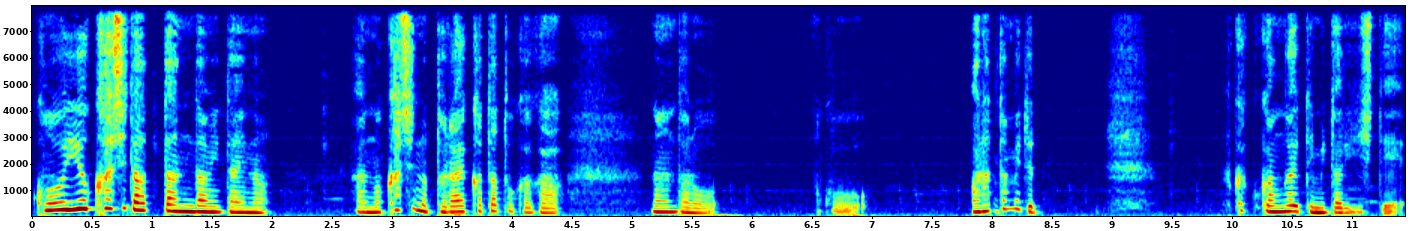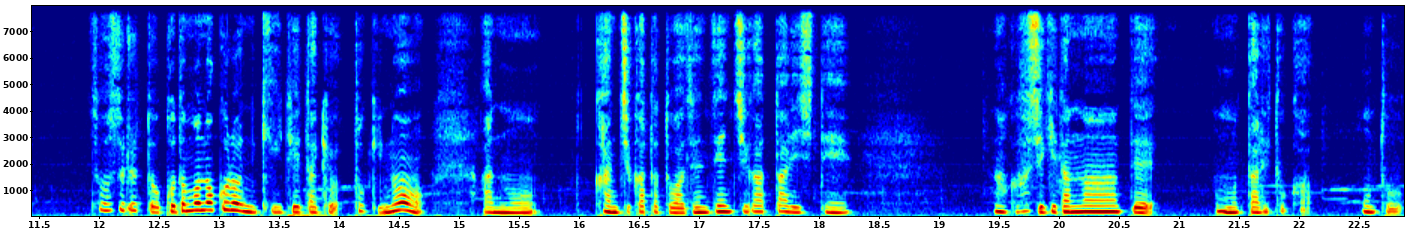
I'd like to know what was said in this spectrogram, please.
こういう歌詞だったんだみたいなあの歌詞の捉え方とかがなんだろうこう改めて深く考えてみたりしてそうすると子供の頃に聴いていた時のあの感じ方とは全然違ったりしてなんか不思議だなーって思ったりとか本当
